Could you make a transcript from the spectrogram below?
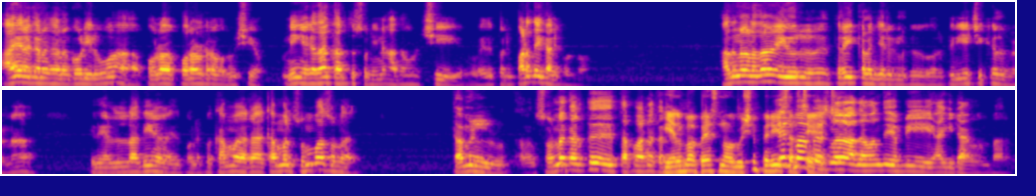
ஆயிரக்கணக்கான கோடி ரூபா புல புரள்ற ஒரு விஷயம். நீங்கள் ஏதாவது கருத்து சொன்னீங்கன்னா அதை வச்சு இது பண்ணி படத்தை காலி பண்ணுவோம். அதனால தான் இவர் திரைக்கலைஞர்களுக்கு ஒரு பெரிய சிக்கல் என்னென்னா இது எல்லாத்தையும் இது பண்ண இப்போ கமல் கமல் சும்மா சொன்னார். தமிழ் சொன்ன கருத்து தப்பான கருத்து. இயல்பா பேசின ஒரு விஷயம் பெரிய பேசினா அதை வந்து எப்படி ஆக்கிட்டாங்கன்னு பாருங்க.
